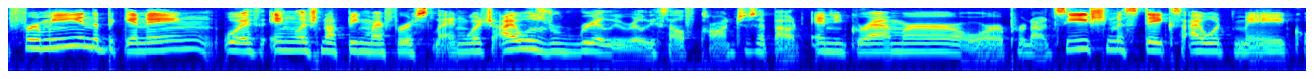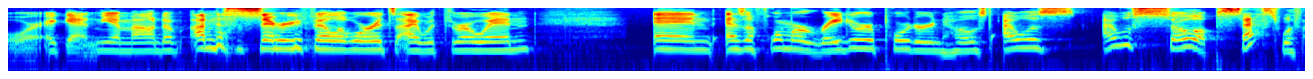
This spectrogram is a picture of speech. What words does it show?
for me in the beginning, with English not being my first language, I was really, really self conscious about any grammar or pronunciation mistakes I would make, or again, the amount of unnecessary filler words I would throw in. And as a former radio reporter and host, I was I was so obsessed with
